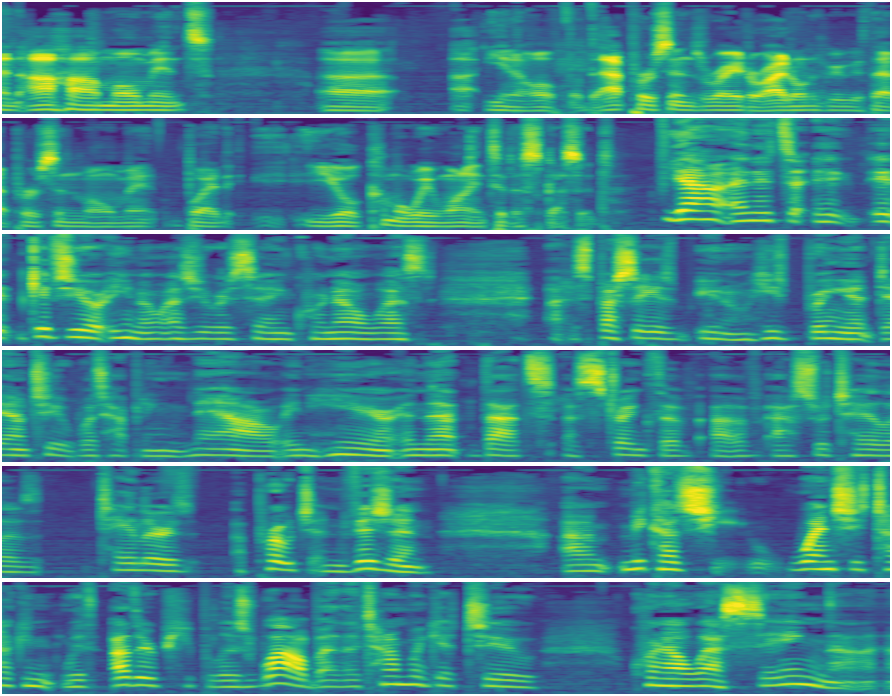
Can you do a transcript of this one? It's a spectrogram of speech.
an aha moment. Uh, uh, you know, that person's right or I don't agree with that person moment, but you'll come away wanting to discuss it. Yeah, and it's it, it gives you you know as you were saying Cornel West, especially as you know he's bringing it down to what's happening now in here, and that that's a strength of of Astra Taylor's Taylor's approach and vision, um, because she when she's talking with other people as well. By the time we get to Cornel West saying that,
